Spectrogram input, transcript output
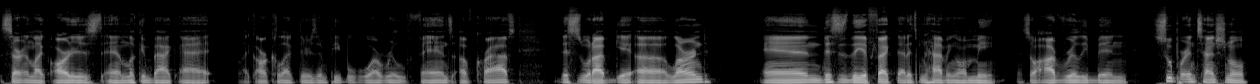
certain like artists and looking back at like art collectors and people who are real fans of crafts. This is what I've get, uh, learned, and this is the effect that it's been having on me. And so I've really been super intentional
